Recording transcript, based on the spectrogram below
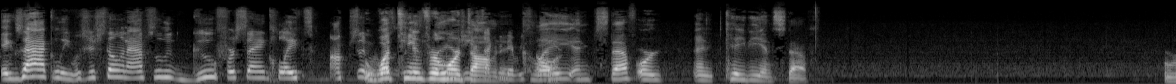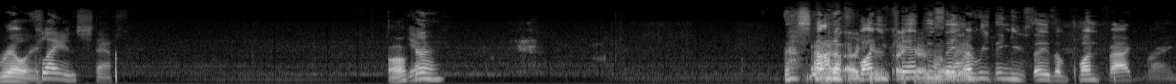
Exactly, was you're still an absolute goof for saying Klay Thompson. What teams his were more dominant, secondary star. Klay and Steph, or And KD and Steph? Really? Klay and Steph. Okay. That's not I- a I fun. can- you can't can just say everything you say is a fun fact, Frank.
